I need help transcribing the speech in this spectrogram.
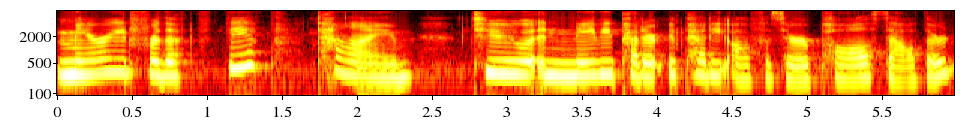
Married for the fifth time to a Navy Petty, Petty Officer Paul Southard.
